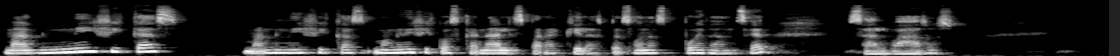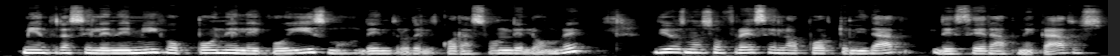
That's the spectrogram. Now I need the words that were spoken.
magníficas, magníficas, magníficos canales para que las personas puedan ser salvados. Mientras el enemigo pone el egoísmo dentro del corazón del hombre, Dios nos ofrece la oportunidad de ser abnegados.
